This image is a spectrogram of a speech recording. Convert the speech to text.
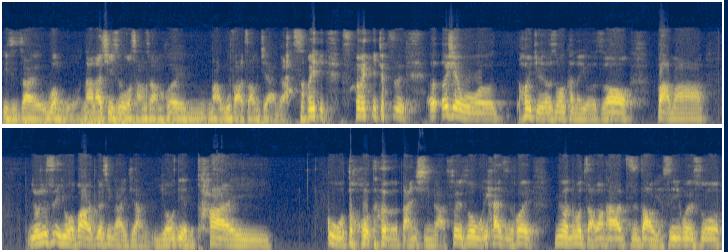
一直在问我。那那其实我常常会蛮无法招架的，所以 所以就是，而而且我会觉得说，可能有的时候爸妈，尤其是以我爸的个性来讲，有点太过多的担心啊，所以说我一开始会没有那么早让他知道，也是因为说。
